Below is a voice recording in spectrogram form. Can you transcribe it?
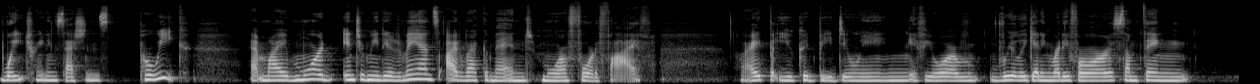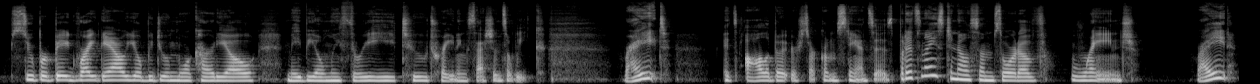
weight training sessions per week. At my more intermediate advanced, I'd recommend more four to five. Right? But you could be doing, if you're really getting ready for something super big right now, you'll be doing more cardio, maybe only three, two training sessions a week. Right? It's all about your circumstances, but it's nice to know some sort of range, right?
